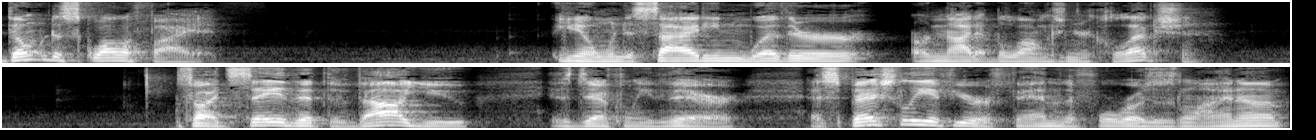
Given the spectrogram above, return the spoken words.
Don't disqualify it. You know, when deciding whether or not it belongs in your collection. So I'd say that the value is definitely there, especially if you're a fan of the Four Roses lineup.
